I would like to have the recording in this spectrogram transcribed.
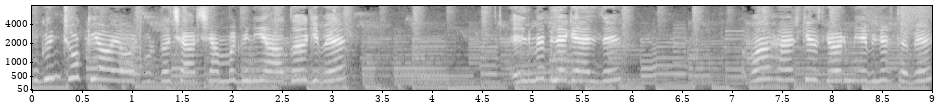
Bugün çok yağıyor burada çarşamba günü yağdığı gibi. Elime bile geldi. Ama herkes görmeyebilir tabi.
